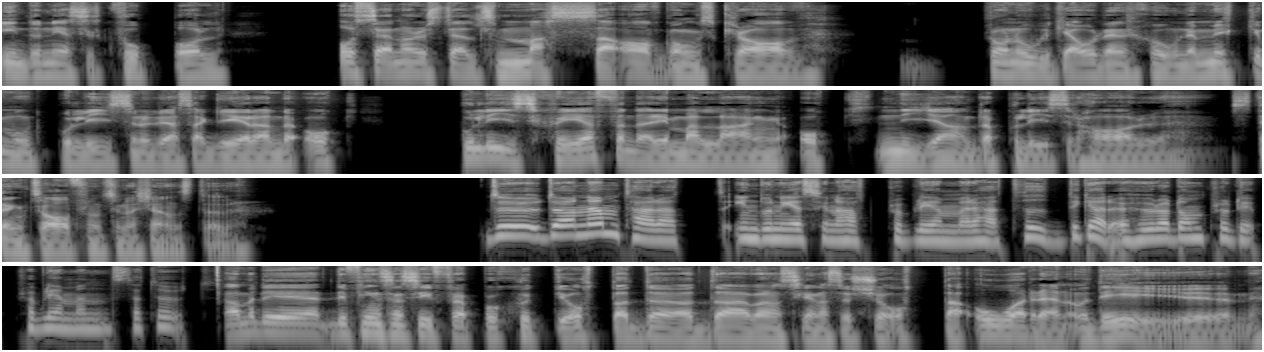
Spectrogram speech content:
indonesisk fotboll. Och sen har det ställts massa avgångskrav från olika organisationer, mycket mot polisen och deras agerande. Och polischefen där i Malang och nio andra poliser har stängts av från sina tjänster. Du, du har nämnt här att Indonesien har haft problem med det här tidigare. Hur har de problemen sett ut? Ja, men det, det finns en siffra på 78 döda över de senaste 28 åren och det är ju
